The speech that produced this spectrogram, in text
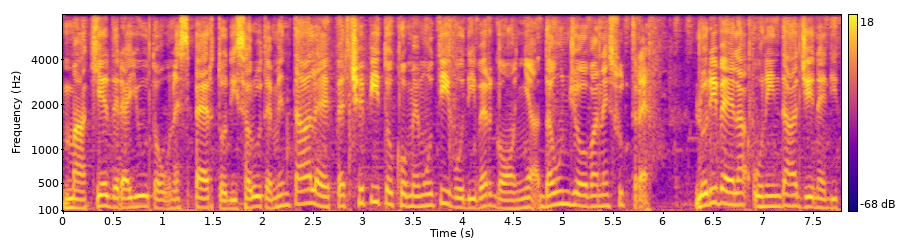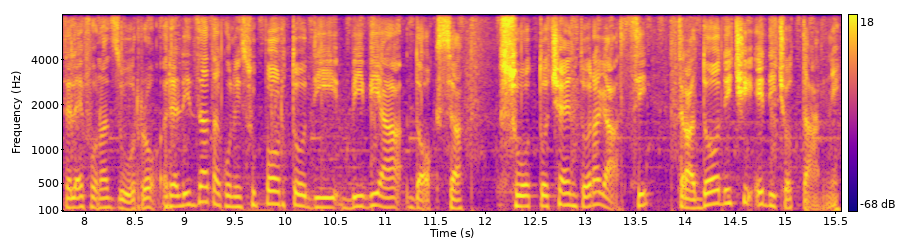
ma chiedere aiuto a un esperto di salute mentale è percepito come motivo di vergogna da un giovane su 3. Lo rivela un'indagine di telefono azzurro realizzata con il supporto di BVA Doxa su 800 ragazzi tra 12 e 18 anni,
